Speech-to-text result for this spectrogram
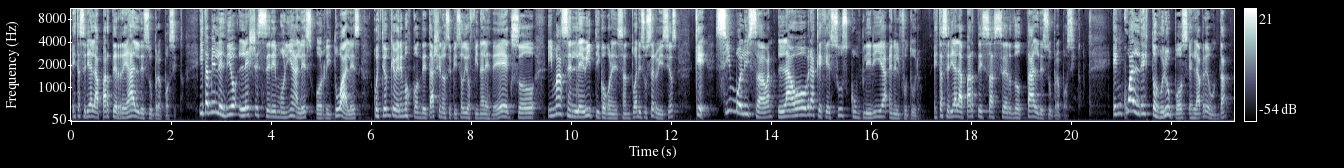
esta sería la parte real de su propósito. Y también les dio leyes ceremoniales o rituales, cuestión que veremos con detalle en los episodios finales de Éxodo y más en Levítico con el santuario y sus servicios, que simbolizaban la obra que Jesús cumpliría en el futuro. Esta sería la parte sacerdotal de su propósito. ¿En cuál de estos grupos, es la pregunta,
